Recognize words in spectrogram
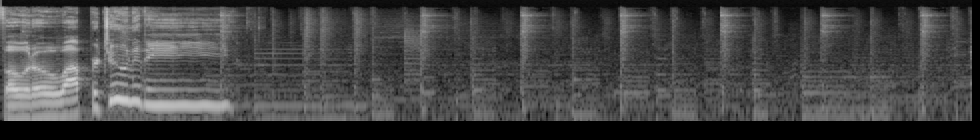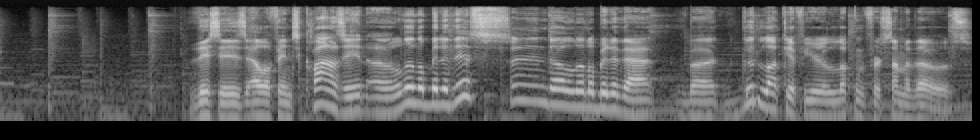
Photo opportunity. This is Elephant's Closet, a little bit of this and a little bit of that, but good luck if you're looking for some of those.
